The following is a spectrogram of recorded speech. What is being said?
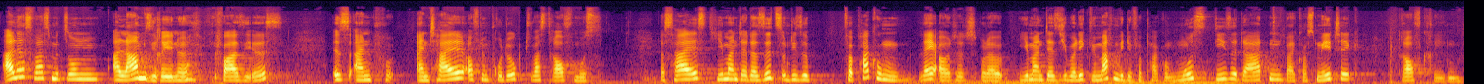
Alles, was mit so einem Alarmsirene quasi ist, ist ein, ein Teil auf dem Produkt, was drauf muss. Das heißt, jemand, der da sitzt und diese Verpackung layoutet oder jemand, der sich überlegt, wie machen wir die Verpackung, muss diese Daten bei Kosmetik draufkriegen.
